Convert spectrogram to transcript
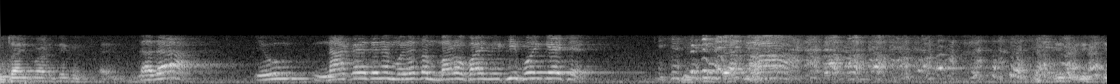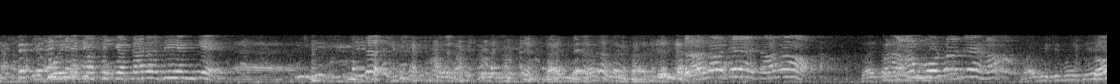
ઉતારી પાડે તે કશું થાય નહીં. દાદા એવું ના કરે તેને મને તો મારો ભાઈ મીઠી ફોઈ કે છે કોઈને કશું કહેતા નથી એમ કે. નાનો છે નાનો પણ આમ મોટો છે હા મીઠી ફોઈ? તો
